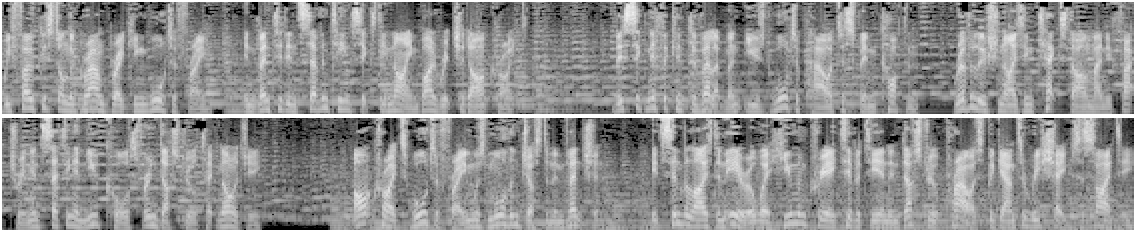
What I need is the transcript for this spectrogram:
we focused on the groundbreaking water frame, invented in 1769 by Richard Arkwright. This significant development used water power to spin cotton, revolutionizing textile manufacturing and setting a new course for industrial technology. Arkwright's water frame was more than just an invention. It symbolized an era where human creativity and industrial prowess began to reshape society.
